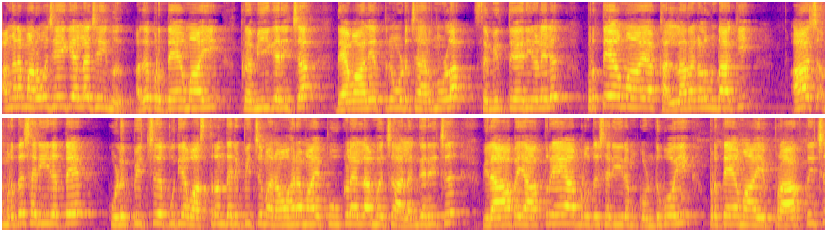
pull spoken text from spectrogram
അങ്ങനെ മറവ് ചെയ്യുകയല്ല ചെയ്യുന്നത്. അത് പ്രത്യേകമായി ക്രമീകരിച്ച ദേവാലയത്തിനോട് ചേർന്നുള്ള സെമിത്തേരികളിൽ പ്രത്യേകമായ കല്ലറകൾ ഉണ്ടാക്കി ആ മൃതശരീരത്തെ കുളിപ്പിച്ച് പുതിയ വസ്ത്രം ധരിപ്പിച്ച് മനോഹരമായ പൂക്കളെല്ലാം വെച്ച് അലങ്കരിച്ച് വിലാപയാത്രയെ ആ മൃതശരീരം കൊണ്ടുപോയി പ്രത്യേകമായി പ്രാർത്ഥിച്ച്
